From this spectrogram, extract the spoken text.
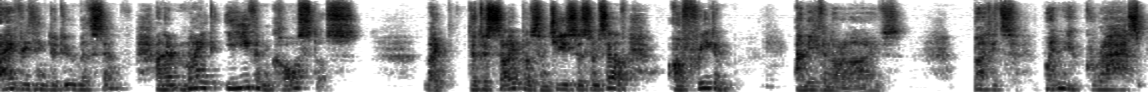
everything to do with self. And it might even cost us, like the disciples and Jesus himself, our freedom and even our lives. But it's when you grasp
